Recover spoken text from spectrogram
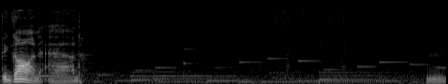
Begone, ad. Hmm.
